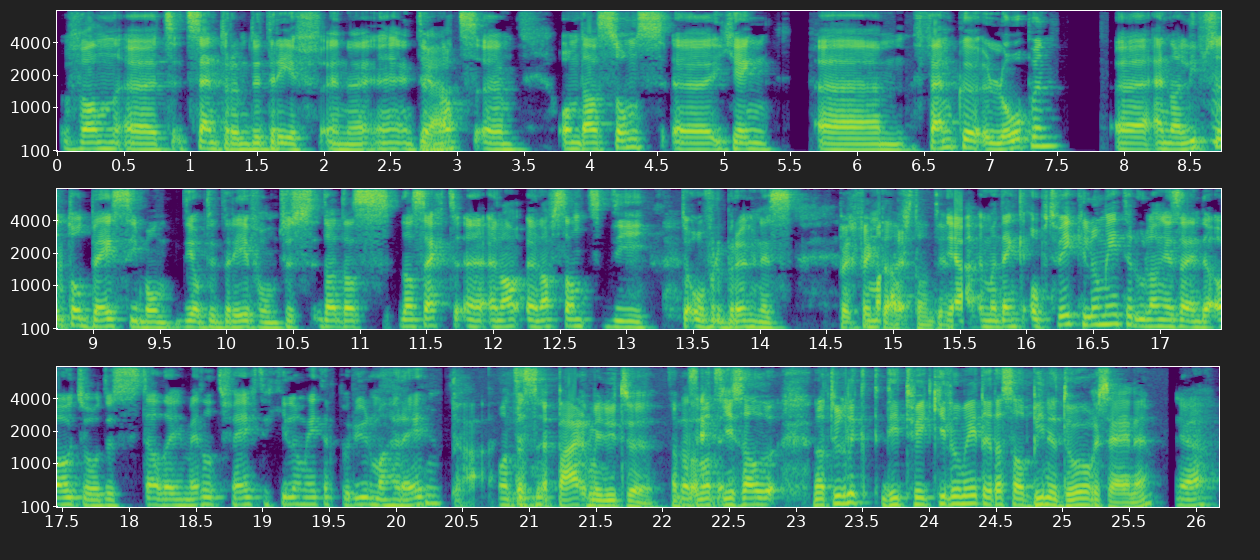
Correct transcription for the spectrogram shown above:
van uh, het, het, centrum, de Dreef in, uh, in Ternat. Ja. Um, omdat soms uh, ging um, Femke lopen uh, en dan liep ze tot bij Simon, die op de dreef woont. Dus dat, dat, is, dat is echt een, een afstand die te overbruggen is. Perfecte maar, afstand, ja. Ja, maar denk op twee kilometer, hoe lang is dat in de auto? Dus stel dat je gemiddeld 50 kilometer per uur mag rijden. Ja, want dat is een paar minuten. Want echt... je zal, natuurlijk, die twee kilometer, dat zal binnendoor zijn, hè? Ja,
